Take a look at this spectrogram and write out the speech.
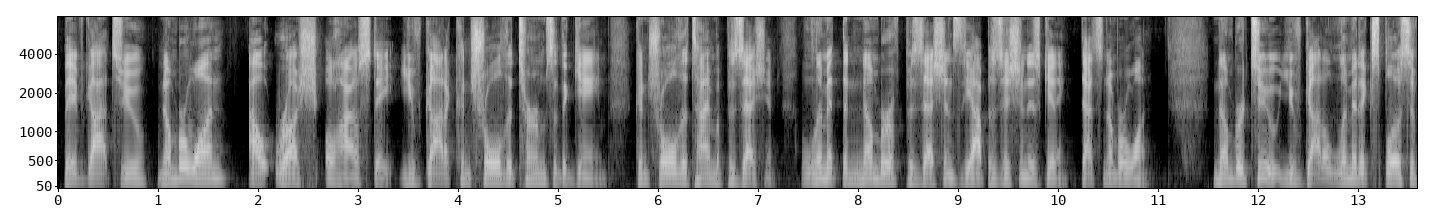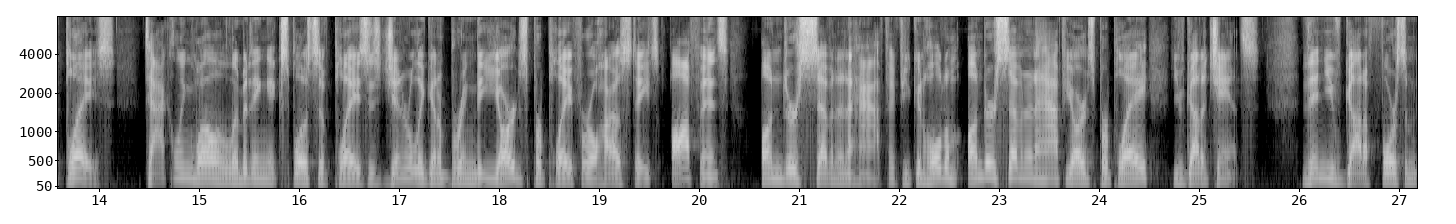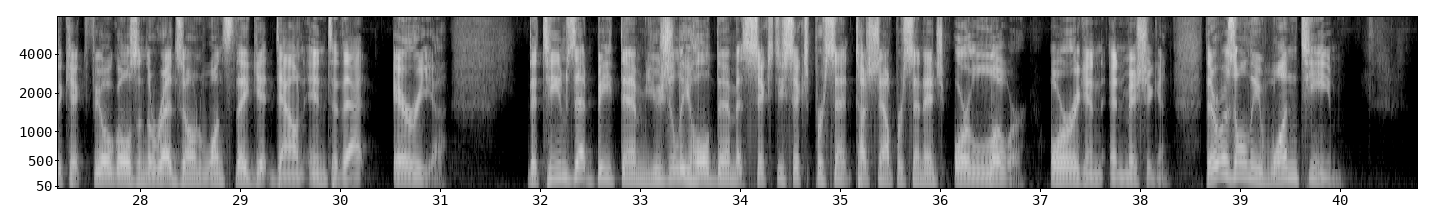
They've got to number 1, outrush Ohio State. You've got to control the terms of the game, control the time of possession, limit the number of possessions the opposition is getting. That's number one. Number two, you've got to limit explosive plays. Tackling well and limiting explosive plays is generally going to bring the yards per play for Ohio State's offense under seven and a half. If you can hold them under seven and a half yards per play, you've got a chance. Then you've got to force them to kick field goals in the red zone once they get down into that area. The teams that beat them usually hold them at 66% touchdown percentage or lower, Oregon and Michigan. There was only one team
